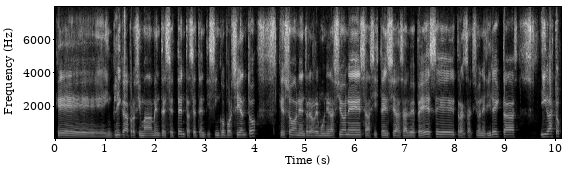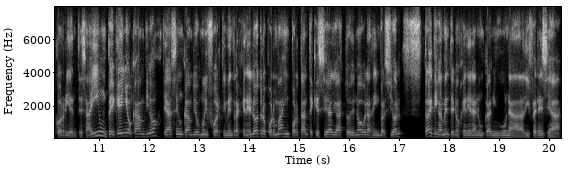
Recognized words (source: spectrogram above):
que implica aproximadamente el 70-75%, que son entre remuneraciones, asistencias al BPS, transacciones directas y gastos corrientes. Ahí un pequeño cambio te hace un cambio muy fuerte, mientras que en el otro, por más importante que sea el gasto en obras de inversión, prácticamente no genera nunca ninguna diferencia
